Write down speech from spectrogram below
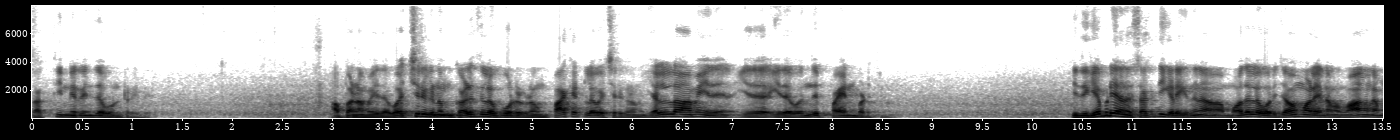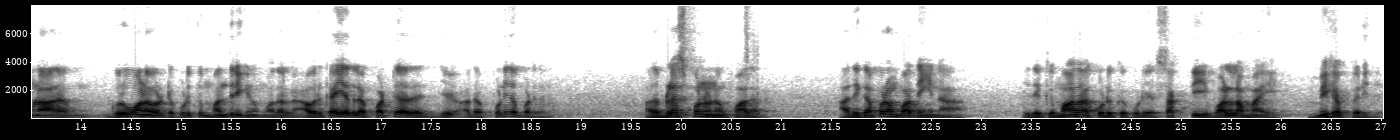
சக்தி நிறைந்த ஒன்று இது. அப்போ நம்ம இதை வச்சிருக்கணும் கழுத்தில் போட்டிருக்கணும் பாக்கெட்டில் வச்சுருக்கணும் எல்லாமே இதை இதை இதை வந்து பயன்படுத்தணும். இதுக்கு எப்படி அந்த சக்தி கிடைக்குதுன்னா முதல்ல ஒரு ஜெபமாலையை நம்ம வாங்கினோம்னா அதை குருவானவர்கிட்ட கொடுத்து மந்திரிக்கணும் முதல்ல. அவர் கை அதில் பட்டு அதை ஜெ- அதை புனிதப்படுத்தணும். அதை ப்ளஸ் பண்ணணும் ஃபாதர் அதுக்கப்புறம் பார்த்தீங்கன்னா இதுக்கு மாதா கொடுக்கக்கூடிய சக்தி வல்லமை மிக பெரிது.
